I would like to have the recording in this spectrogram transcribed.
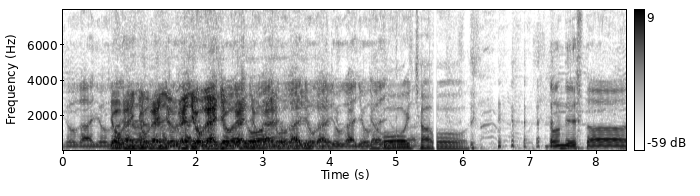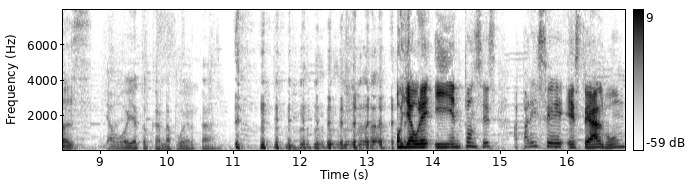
Yoga, yoga, Yoga, yoga, yoga, yoga, yoga, yoga, yoga, yoga, yoga, yoga, Ya voy, yoga. chavos. ¿Dónde estás? Ya voy a tocar la puerta. Oye, Aure, y entonces aparece este álbum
